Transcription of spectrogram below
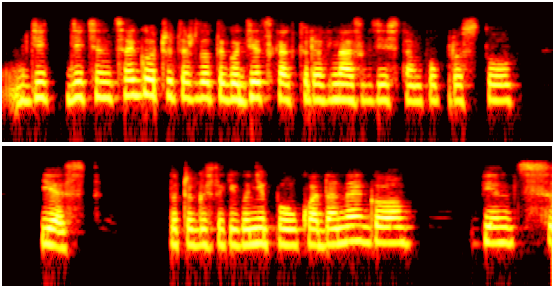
dzie dziecięcego, czy też do tego dziecka, które w nas gdzieś tam po prostu jest, do czegoś takiego niepoukładanego, więc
